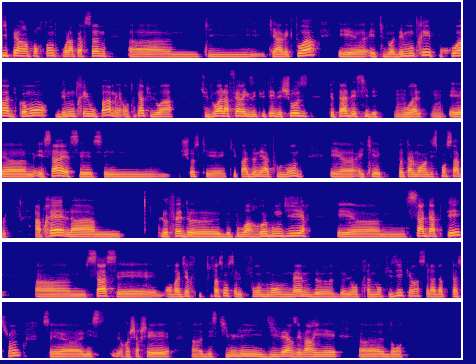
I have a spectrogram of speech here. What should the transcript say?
hyper importantes pour la personne euh, qui, qui, est avec toi et, et, tu dois démontrer pourquoi, comment, démontrer ou pas, mais en tout cas, tu dois, tu dois la faire exécuter des choses que tu as décidées mmh. pour elle. Mmh. Et, et, ça, c'est une chose qui n'est qui est pas donnée à tout le monde et, et qui est totalement indispensable. Après, la, le fait de, pouvoir rebondir et euh, ça, c'est, on va dire, de toute façon, c'est le fondement même de, l'entraînement physique. Hein. c'est l'adaptation, c'est rechercher des stimuli divers et variés dans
